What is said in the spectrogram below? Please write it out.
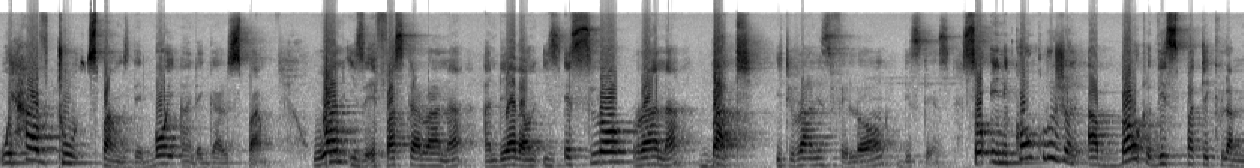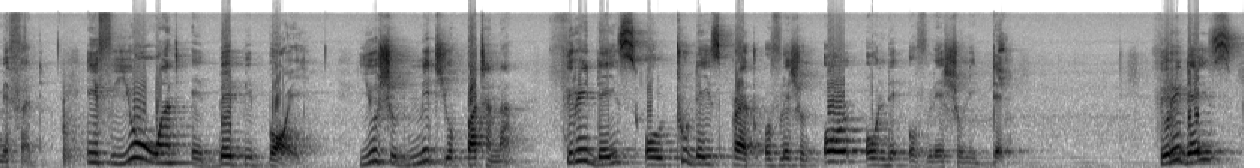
We have two sperms, the boy and the girl sperm. One is a faster runner and the other one is a slow runner, but it runs for long distance. So in conclusion about this particular method, if you want a baby boy, you should meet your partner three days or two days prior to ovulation or on the ovulation day. Three days,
